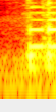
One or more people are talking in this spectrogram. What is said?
you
